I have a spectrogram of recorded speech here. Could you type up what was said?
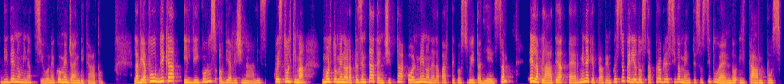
di denominazione, come già indicato. La via pubblica, il viculus o via vicinalis, quest'ultima molto meno rappresentata in città o almeno nella parte costruita di essa, e la platea, termine che proprio in questo periodo sta progressivamente sostituendo il campus.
